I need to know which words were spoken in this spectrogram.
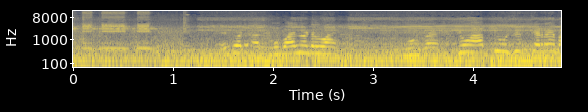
इनको मोबाइल में डलवाएँ क्यों आप क्यों उचित कर रहे हैं?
